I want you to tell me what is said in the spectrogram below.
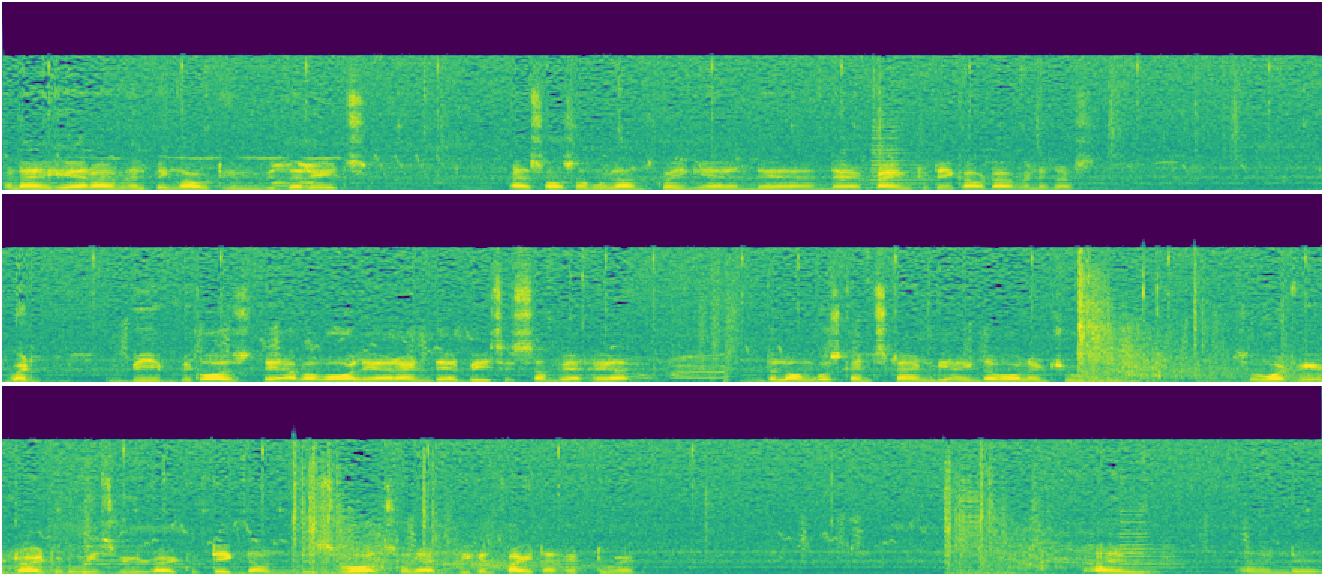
And I here I am helping out him with the raids. I saw some Ulans going here and there and they are trying to take out our villagers. But be, because they have a wall here and their base is somewhere here the longbows can stand behind the wall and shoot. So what we will try to do is we will try to take down this wall so that we can fight a head to head. I'll and uh,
